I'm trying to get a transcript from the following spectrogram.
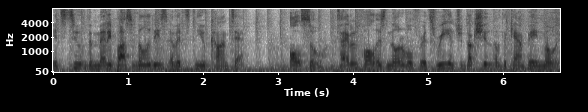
It's two of the many possibilities of its new content. Also, Titanfall is notable for its reintroduction of the campaign mode.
